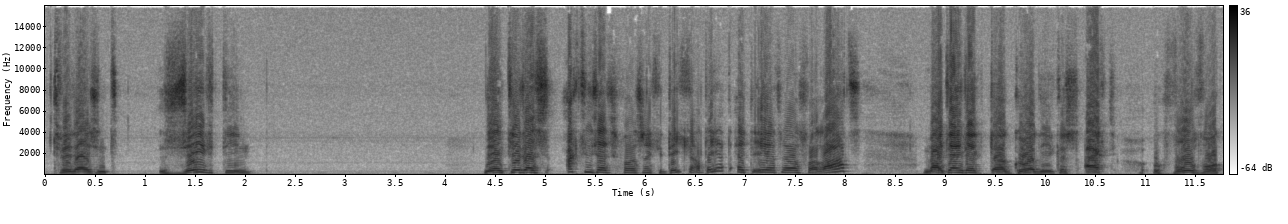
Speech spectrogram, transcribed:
2017. Nee, in 2018 zijn ze volgens mij gedegradeerd uit de wel voor laatst. Maar ik denk dat, dat Gordikers echt ook vol voor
